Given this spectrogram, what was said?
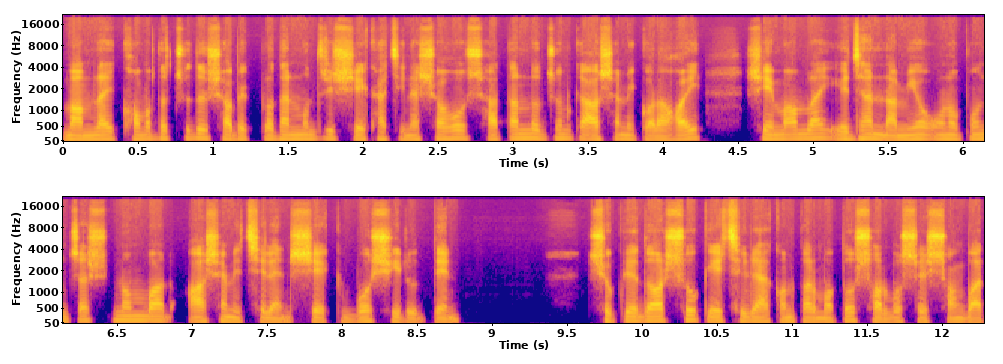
মামলায় ক্ষমতাচ্যুত সাবেক প্রধানমন্ত্রী শেখ হাসিনা সহ সাতান্ন জনকে আসামি করা হয়। সেই মামলায় এজাহার নামীয় উনপঞ্চাশ নম্বর আসামি ছিলেন শেখ বশির উদ্দিন। সুপ্রিয় দর্শক, এ ছিল এখনকার মতো সর্বশেষ সংবাদ।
